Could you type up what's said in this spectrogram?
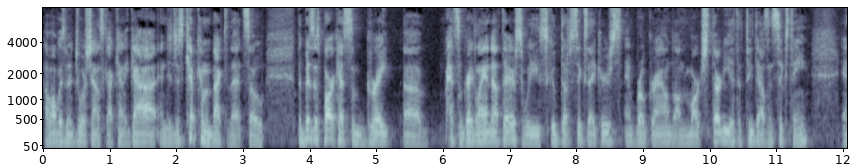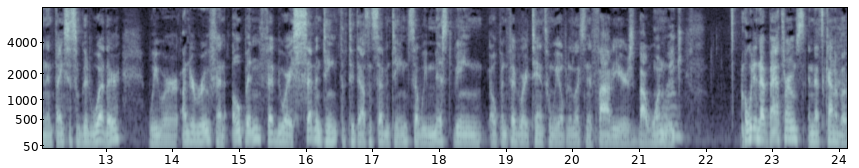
I've always been a Georgetown, Scott County guy, and it just kept coming back to that. So, the business park has some great uh, had some great land out there. So we scooped up six acres and broke ground on March 30th of 2016, and then thanks to some good weather, we were under roof and open February 17th of 2017. So we missed being open February 10th when we opened in Lexington five years by one week. But we didn't have bathrooms, and that's kind of a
